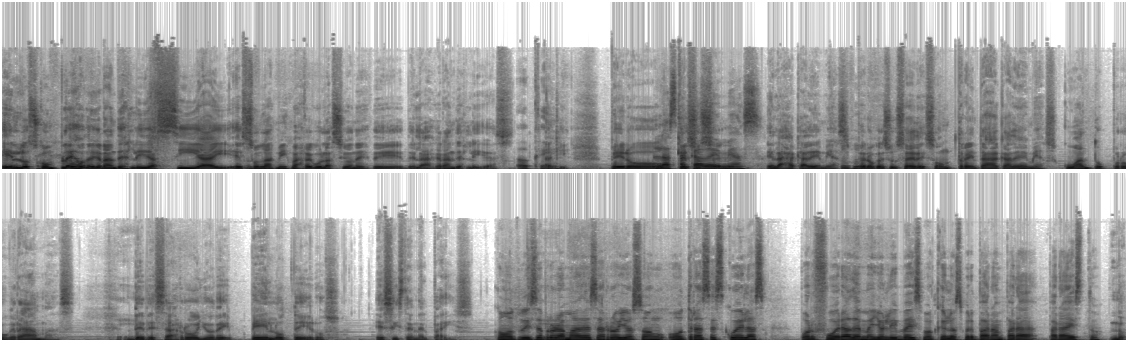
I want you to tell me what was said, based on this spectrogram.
En los complejos de grandes ligas sí hay, eh, son las mismas regulaciones de, las grandes ligas aquí. Pero las academias. En las academias. Pero ¿qué sucede? Son 30 academias. ¿Cuántos programas de desarrollo de peloteros existen en el país? Como tú dices, programa de desarrollo son otras escuelas por fuera de Major League Baseball que los preparan para, para esto? No,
